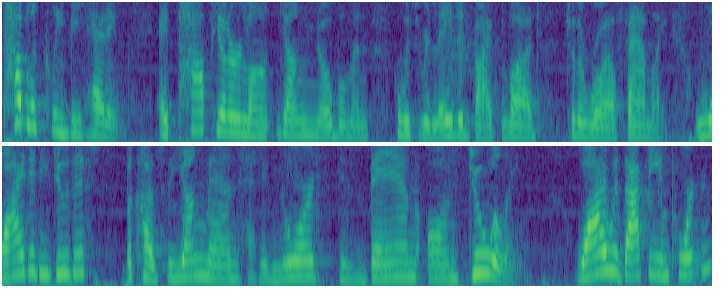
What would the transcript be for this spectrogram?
publicly beheading a popular young nobleman who was related by blood to the royal family. Why did he do this? Because the young man had ignored his ban on dueling. Why would that be important?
